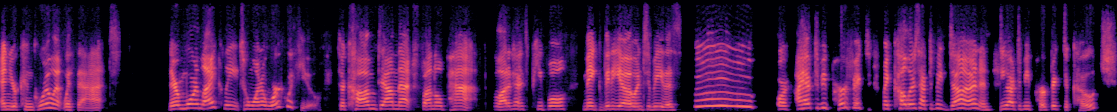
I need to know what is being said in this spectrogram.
and you're congruent with that, they're more likely to want to work with you, to come down that funnel path. A lot of times people make video and to be this ooh or I have to be perfect. My colors have to be done and you have to be perfect to coach.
